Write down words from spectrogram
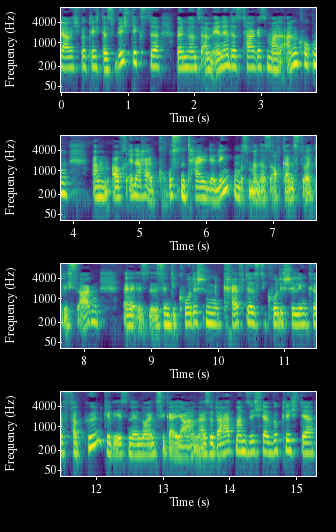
glaube ich, wirklich das Wichtigste, wenn wir uns am Ende des Tages mal angucken, ähm, auch innerhalb großen Teilen der Linken muss man das auch ganz deutlich sagen, äh, es, es sind die kurdischen Kräfte, ist die kurdische Linke verpönt gewesen in den 90er Jahren. Also da hat man sich ja wirklich der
